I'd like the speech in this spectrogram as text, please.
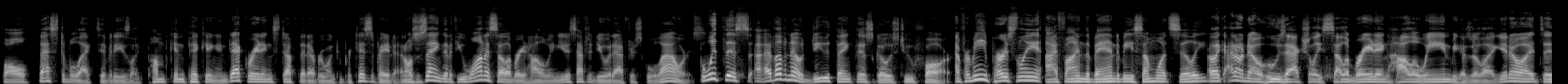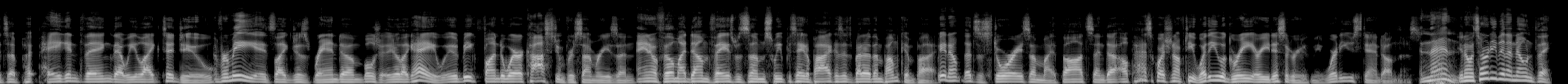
fall festival activities like pumpkin picking and decorating, stuff that everyone can participate in. And also saying that if you want to celebrate Halloween, you just have to do it after school hours. But with this, I'd love to know, do you think this goes too far? And for me personally, I find the ban to be somewhat silly. Like, I don't know who's actually celebrating Halloween because they're like, you know, it's, it's a p- pagan thing that we like to do. And for me, it's like just random bullshit. You're like, hey, it would be fun to wear a costume for some reason. And, you know, fill my dumb face with some sweet potato pie because it's better than pumpkin pie. But, you know, that's a story, some of my thoughts, and uh, I'll pass the question off to you. Whether you agree or you disagree with me, where do you stand on this? And then, you know, it's already been a known thing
